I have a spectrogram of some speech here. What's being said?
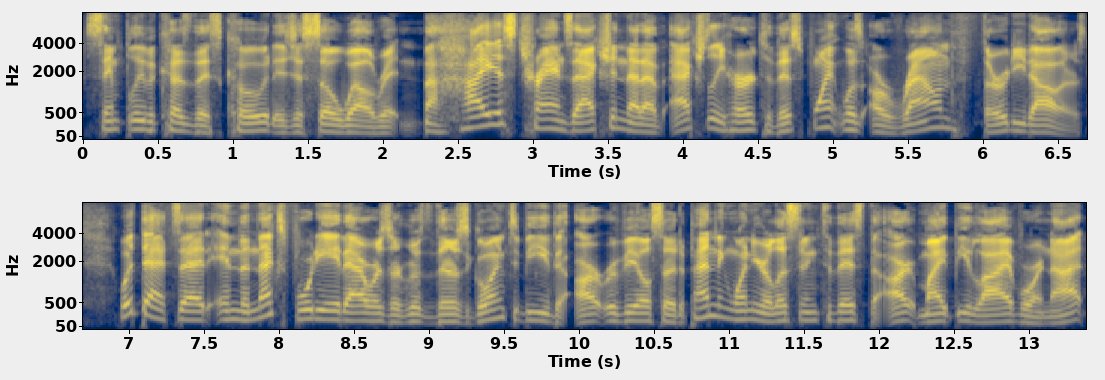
simply because this code is just so well written. The highest transaction that I've actually heard to this point was around $30. With that said, in the next 48 hours, there's going to be the art reveal. So, depending when you're listening to this, the art might be live or not.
